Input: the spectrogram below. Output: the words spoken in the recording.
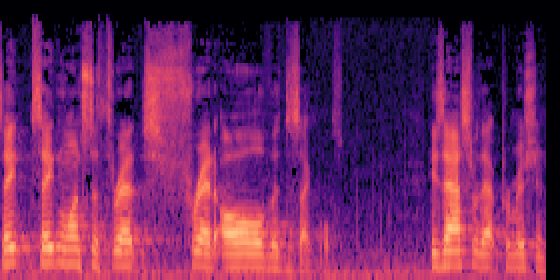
Satan wants to thread, shred all the disciples. He's asked for that permission.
